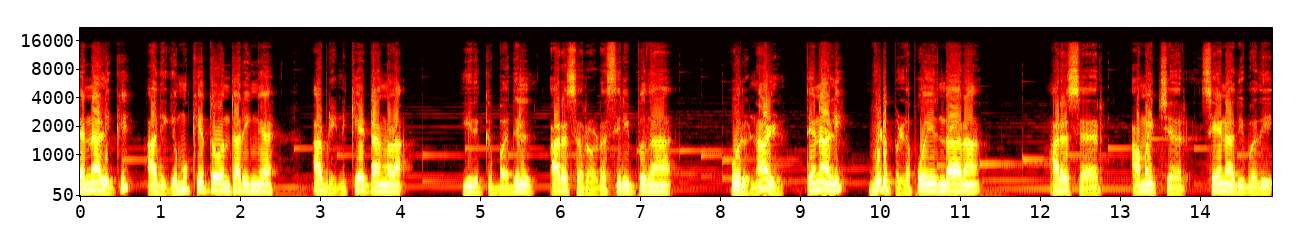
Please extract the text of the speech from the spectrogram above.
தென்னாலிக்கு அதிக முக்கியத்துவம் தரீங்க அப்படின்னு கேட்டாங்களாம். இதுக்கு பதில் அரசரோட சிரிப்பு தான். ஒரு நாள் தெனாலி விடுப்புல போயிருந்தாராம். அரசர் அமைச்சர் சேனாதிபதி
